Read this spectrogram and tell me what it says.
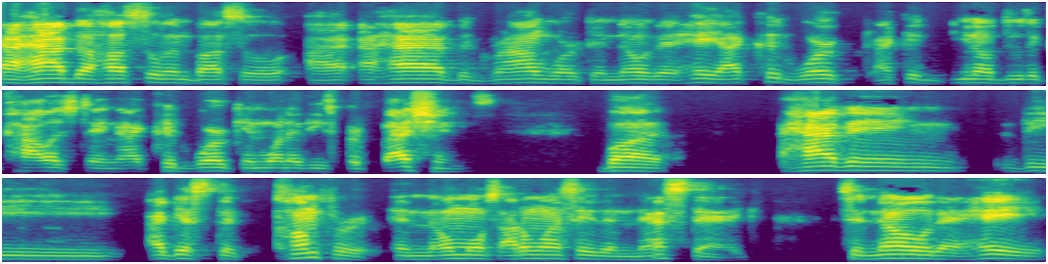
I have the hustle and bustle. I, I, have the groundwork and know that, hey, I could work, I could, you know, do the college thing. I could work in one of these professions. But having the, I guess, the comfort and almost, I don't want to say the nest egg to know that, hey,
